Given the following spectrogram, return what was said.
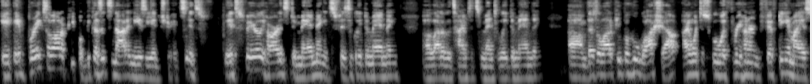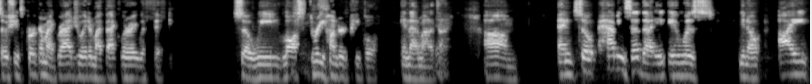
it, it breaks a lot of people because it's not an easy industry. It's it's it's fairly hard. It's demanding. It's physically demanding. A lot of the times, it's mentally demanding. Um, there's a lot of people who wash out. I went to school with 350 in my associate's program. I graduated my baccalaureate with 50. So we lost 300 people in that amount of time. Um, and so, having said that, it, it was you know I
